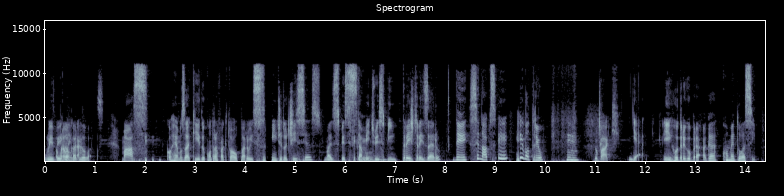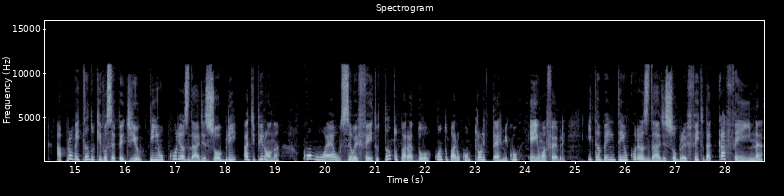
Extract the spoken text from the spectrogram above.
Viver não lembrar. cabe no Lattes. Mas corremos aqui do contrafactual para o Spin de notícias, mais especificamente Sim. o Spin 330 de Sinapse e Rivotril. do BAC. Yeah. E Rodrigo Braga comentou assim: Aproveitando o que você pediu, tenho curiosidade sobre a dipirona. Como é o seu efeito tanto para a dor quanto para o controle térmico em uma febre? E também tenho curiosidade sobre o efeito da cafeína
